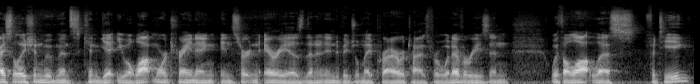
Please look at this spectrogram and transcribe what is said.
isolation movements can get you a lot more training in certain areas that an individual may prioritize for whatever reason with a lot less fatigue.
